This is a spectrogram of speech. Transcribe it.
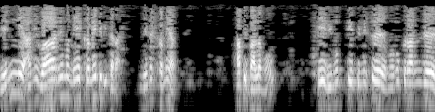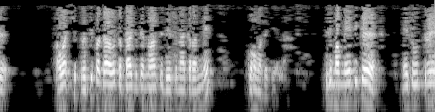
වෙන්නේ අනිවාර්යයෙන්ම මේ ක්‍රමයට විතරයි. වෙන ක්‍රමයක්. අපි බලමු මේ විමුක්තිය පිණිස මොහු කරන්ද අවශ්‍ය ප්‍රතිපදාව තථාගතයන් වහන්සේ දේශනා කරන්නේ කොහොමද කියලා. ඉතින් මම මේ ටික මේ සූත්‍රය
